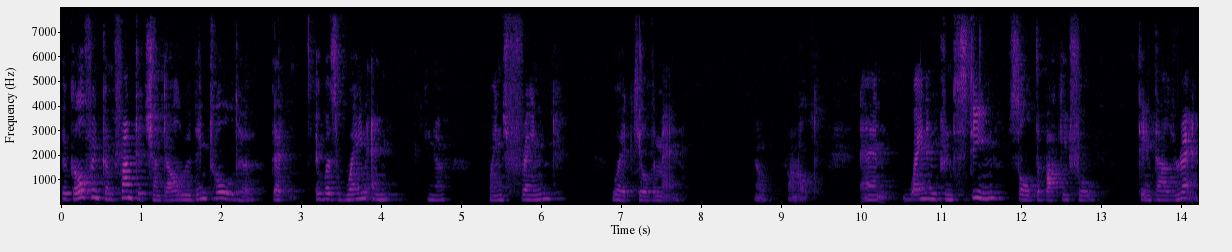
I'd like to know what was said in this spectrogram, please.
The girlfriend confronted Chantal, who then told her that it was Wayne and you know Wayne's friend who had killed the man. No, Ronald. And Wayne and Christine sold the bakkie for ten thousand rand.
